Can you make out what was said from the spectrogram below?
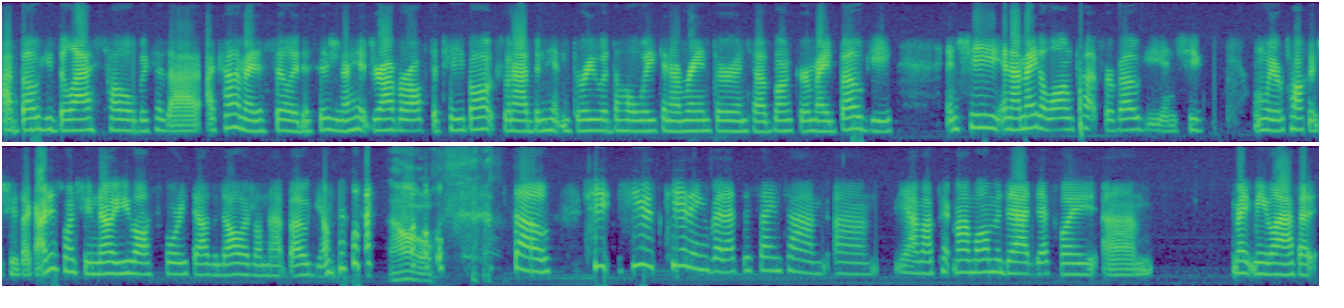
I bogeyed the last hole because I I kind of made a silly decision. I hit driver off the tee box when I'd been hitting three wood the whole week, and I ran through into a bunker, made bogey, and she and I made a long putt for bogey, and she when we were talking, she was like, "I just want you to know you lost forty thousand dollars on that bogey on the last Oh. so she she was kidding, but at the same time, um, yeah, my my mom and dad definitely um, make me laugh at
